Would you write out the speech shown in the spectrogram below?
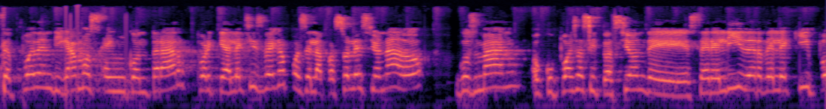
se pueden, digamos, encontrar porque Alexis Vega pues se la pasó lesionado, Guzmán ocupó esa situación de ser el líder del equipo.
